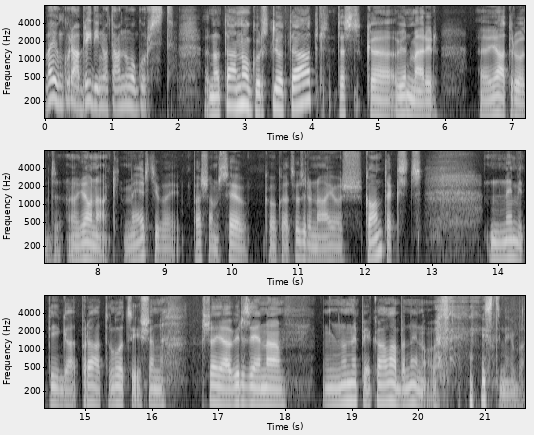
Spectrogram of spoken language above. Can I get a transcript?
vai un kurā brīdī no tā nogurst? No tā nogurst ļoti ātri. Tas, ka vienmēr ir e, jāatrod e, jaunāki mērķi vai pašam sev kaut kāds uzrunājošs konteksts, nemitīgā prāta locīšana šajā virzienā nu, nepie kā laba nenovada īstenībā.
